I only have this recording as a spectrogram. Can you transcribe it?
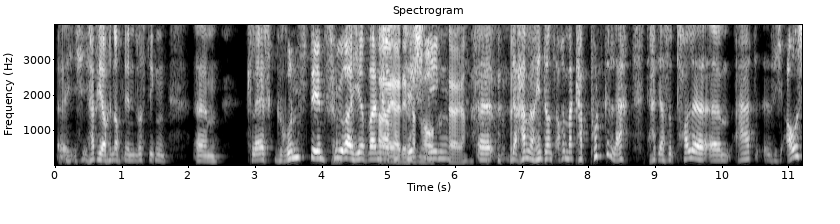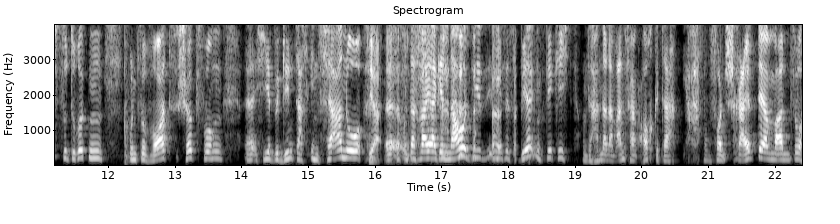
äh, ich, ich habe hier auch noch den lustigen ähm, Klaas Grunz, den Führer hier, weil mir Ah, auf ja, dem Tisch wir liegen. Ja, ja. Äh, da haben wir hinter uns auch immer kaputt gelacht. Der hat ja so tolle ähm, Art, sich auszudrücken und so Wortschöpfungen. Äh, hier beginnt das Inferno. Ja. Äh, und das war ja genau die, die, dieses Birkendickicht. Und wir haben dann am Anfang auch gedacht, ja, wovon schreibt der Mann? So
